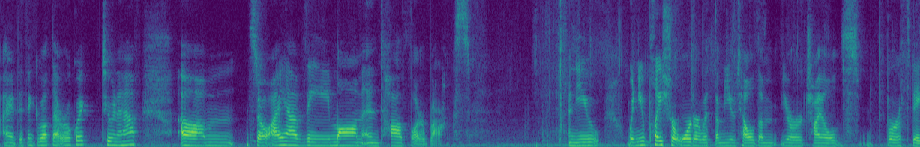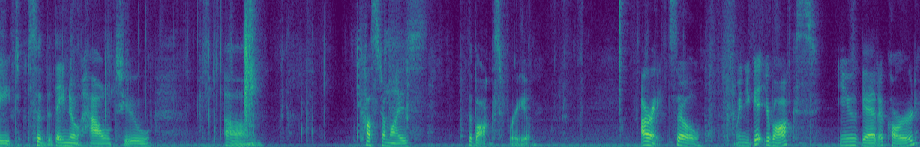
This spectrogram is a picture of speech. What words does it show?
I had to think about that real quick. Two and a half. Um, so I have the mom and toddler box. And you, when you place your order with them, you tell them your child's birth date so that they know how to um, customize the box for you. All right, so when you get your box, you get a card.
